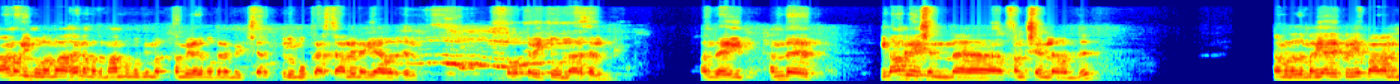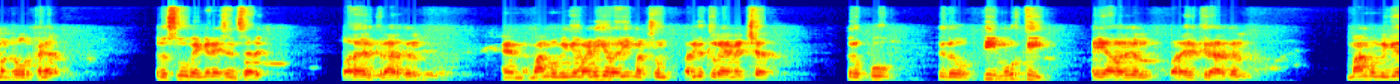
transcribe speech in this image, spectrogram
காணொளி மூலமாக நமது மாண்புமிகு தமிழக முதலமைச்சர் திரு மு க ஸ்டாலின் ஐயா அவர்கள் துவக்க வைக்க உள்ளார்கள். அந்த அந்த இனாகிரேஷன் ஃபங்க்ஷன்ல வந்து நம்மளது மரியாதைக்குரிய பாராளுமன்ற உறுப்பினர் திரு சு. வெங்கடேசன் சார் வர இருக்கிறார்கள். மாண்புமிகு வணிக வரி மற்றும் பதிவுத்துறை அமைச்சர் திரு பு திரு பி. மூர்த்தி ஐயா அவர்கள் வர இருக்கிறார்கள். மாண்புமிகு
